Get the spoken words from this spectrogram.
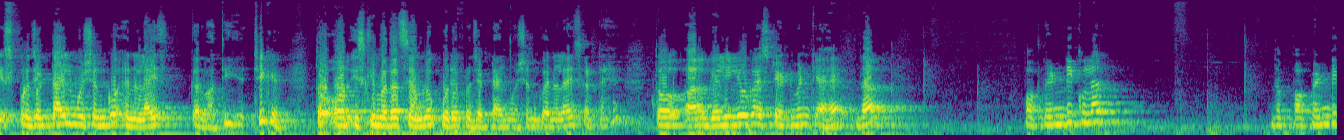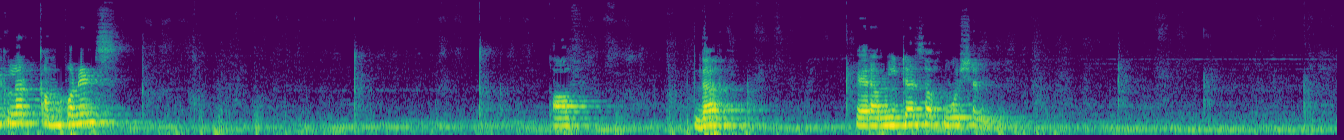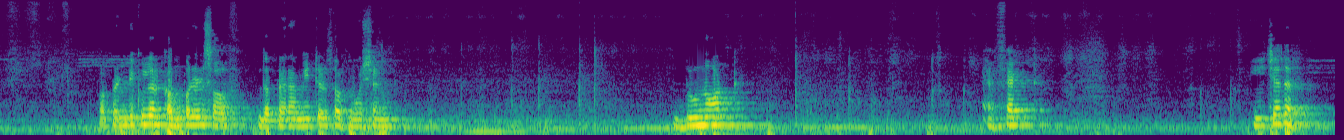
इस प्रोजेक्टाइल मोशन को एनालाइज करवाती है। ठीक है? तो और इसकी मदद से हम लोग पूरे प्रोजेक्टाइल मोशन को एनालाइज करते हैं। तो गैलीलियो का स्टेटमेंट क्या है? The perpendicular the perpendicular components of the parameters of motion. Perpendicular components of the parameters of motion do not affect each other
